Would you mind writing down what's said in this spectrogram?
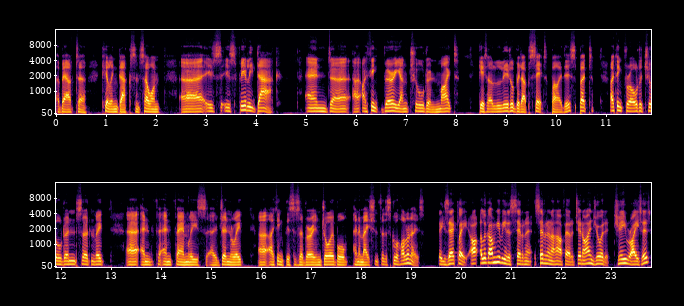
about uh, killing ducks and so on, uh, is is fairly dark, and uh, I think very young children might get a little bit upset by this. But I think for older children, certainly, uh, and and families generally, I think this is a very enjoyable animation for the school holidays. Exactly. Look, I'm giving it a seven, seven and a half out of ten. I enjoyed it. G rated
